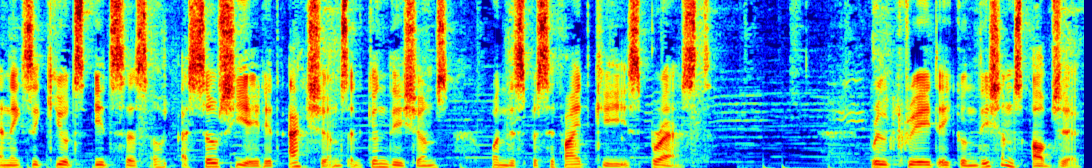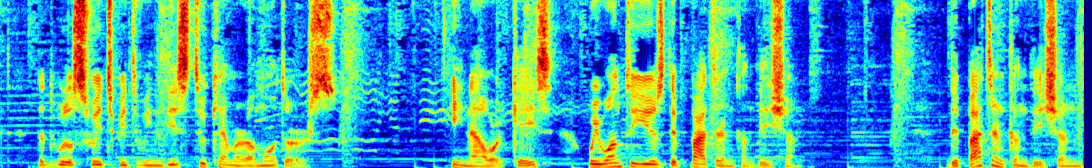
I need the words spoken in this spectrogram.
and executes its associated actions and conditions when the specified key is pressed. We'll create a conditions object that will switch between these two camera motors. In our case, we want to use the pattern condition. The pattern condition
